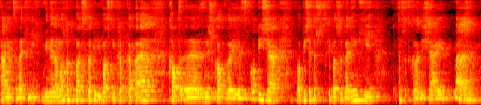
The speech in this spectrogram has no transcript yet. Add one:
tanie cedeki i winyle można kupować w sklepie iwoski.pl. Kod e, zniżkowy jest w opisie. W opisie też wszystkie potrzebne linki. I to wszystko na dzisiaj. Na razie.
